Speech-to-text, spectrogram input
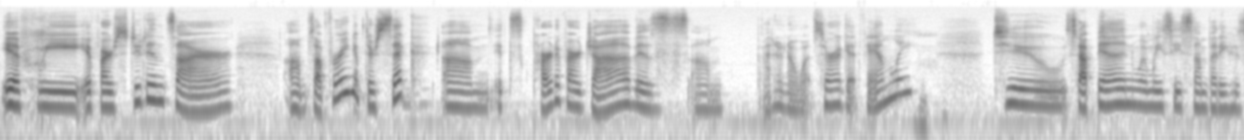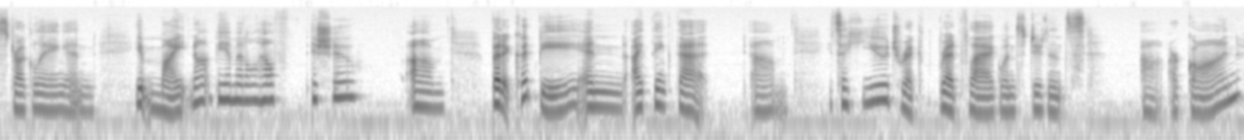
if we if our students are um, suffering, if they're sick. Um, it's part of our job is um, I don't know what surrogate family to step in when we see somebody who's struggling, and it might not be a mental health issue, um, but it could be. And I think that um, it's a huge red, red flag when students uh, are gone.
